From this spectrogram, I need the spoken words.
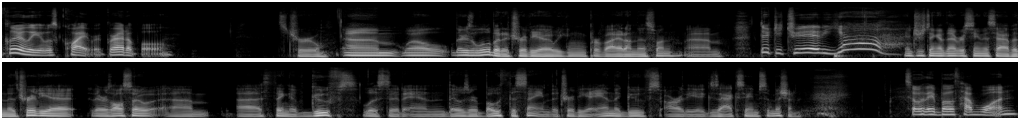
clearly, it was quite regrettable. It's true. Um, well, there's a little bit of trivia we can provide on this one. Um, Dirty trivia. interesting. I've never seen this happen. The trivia, there's also um, a thing of goofs listed, and those are both the same. The trivia and the goofs are the exact same submission. So they both have one,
